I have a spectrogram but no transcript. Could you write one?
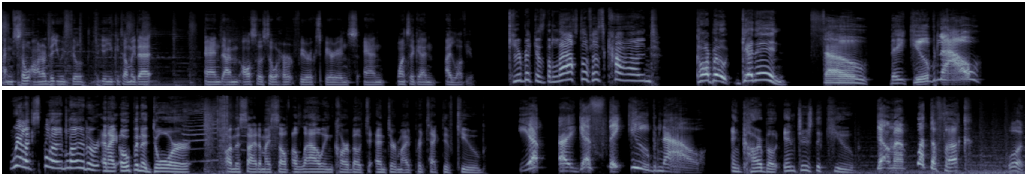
I'm so honored that you would feel that you could tell me that. And I'm also so hurt for your experience. And once again, I love you. Cubic is the last of his kind. Carbo, get in! So, they cube now? We'll explain later. And I open a door on the side of myself, allowing Carbo to enter my protective cube. Yep, I guess they cube now. And Carbo enters the cube. Delma, what the fuck? Look,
